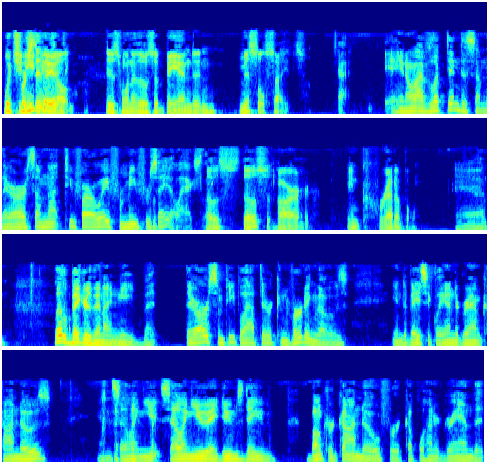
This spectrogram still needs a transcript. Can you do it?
What you need, sending Dale, is one of those abandoned missile sites. You know, I've looked into some. There are some not too far away from me for sale, actually. Those those are incredible. And a little bigger than I need, but there are some people out there converting those into basically underground condos and selling you selling you a doomsday bunker condo for a couple hundred grand that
